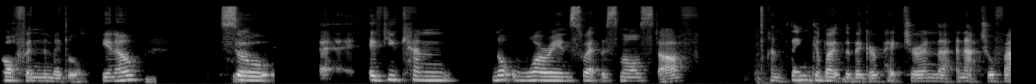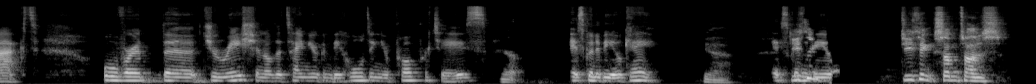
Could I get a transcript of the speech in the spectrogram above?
trough in the middle, you know? Mm. So if you can not worry and sweat the small stuff and think about the bigger picture and that in actual fact over the duration of the time you're going to be holding your properties yeah. it's going to be okay. Yeah. It's going to be okay. do you think sometimes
